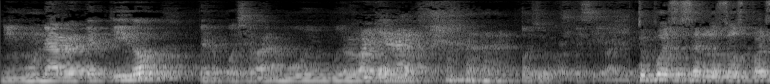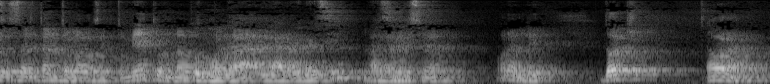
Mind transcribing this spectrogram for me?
ningún arrepentido, pero pues se van muy, muy Pero va a llegar. Pues yo creo que sí va a llegar. Tú puedes hacer los dos, puedes hacer tanto la vasectomía como la, Como la, la reversión. la es. reversión. Órale. Doc, ahora,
